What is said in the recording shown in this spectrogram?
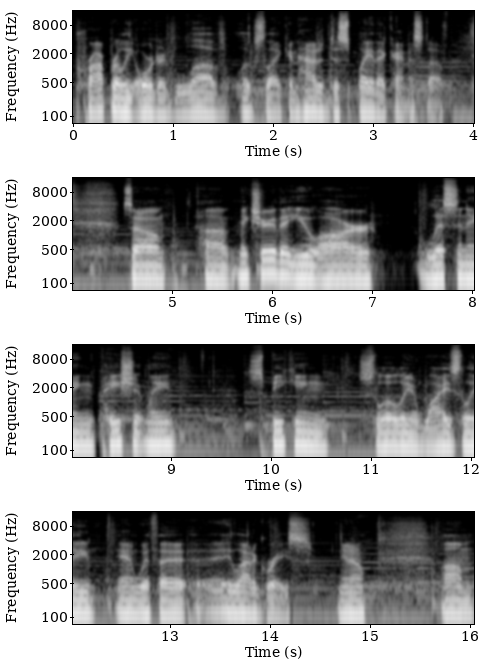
properly ordered love looks like and how to display that kind of stuff. So uh, make sure that you are listening patiently, speaking slowly and wisely, and with a, a lot of grace, you know. Um,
